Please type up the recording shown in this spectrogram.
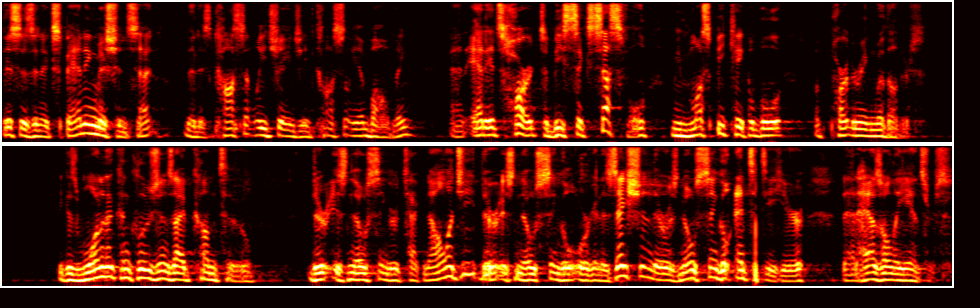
This is an expanding mission set that is constantly changing, constantly evolving, and at its heart, to be successful, we must be capable of partnering with others. Because one of the conclusions I've come to there is no single technology, there is no single organization, there is no single entity here that has all the answers.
